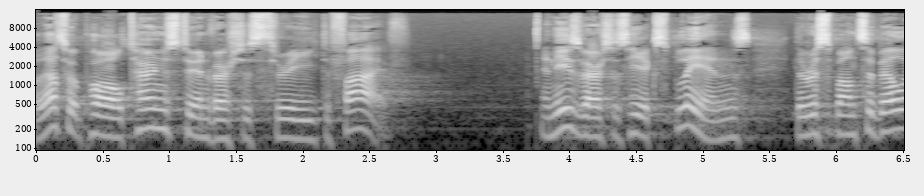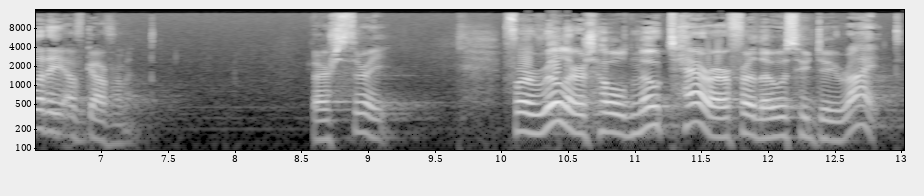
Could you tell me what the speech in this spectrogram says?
Well, that's what Paul turns to in verses 3 to 5. In these verses, he explains the responsibility of government. Verse 3 For rulers hold no terror for those who do right,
